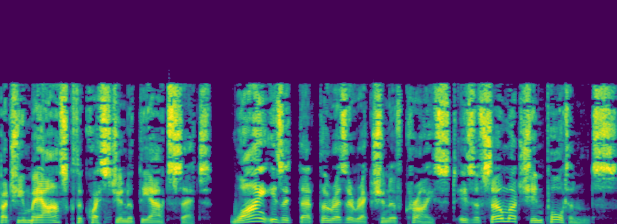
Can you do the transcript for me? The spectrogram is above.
But you may ask the question at the outset, why is it that the resurrection of Christ is of so much importance?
